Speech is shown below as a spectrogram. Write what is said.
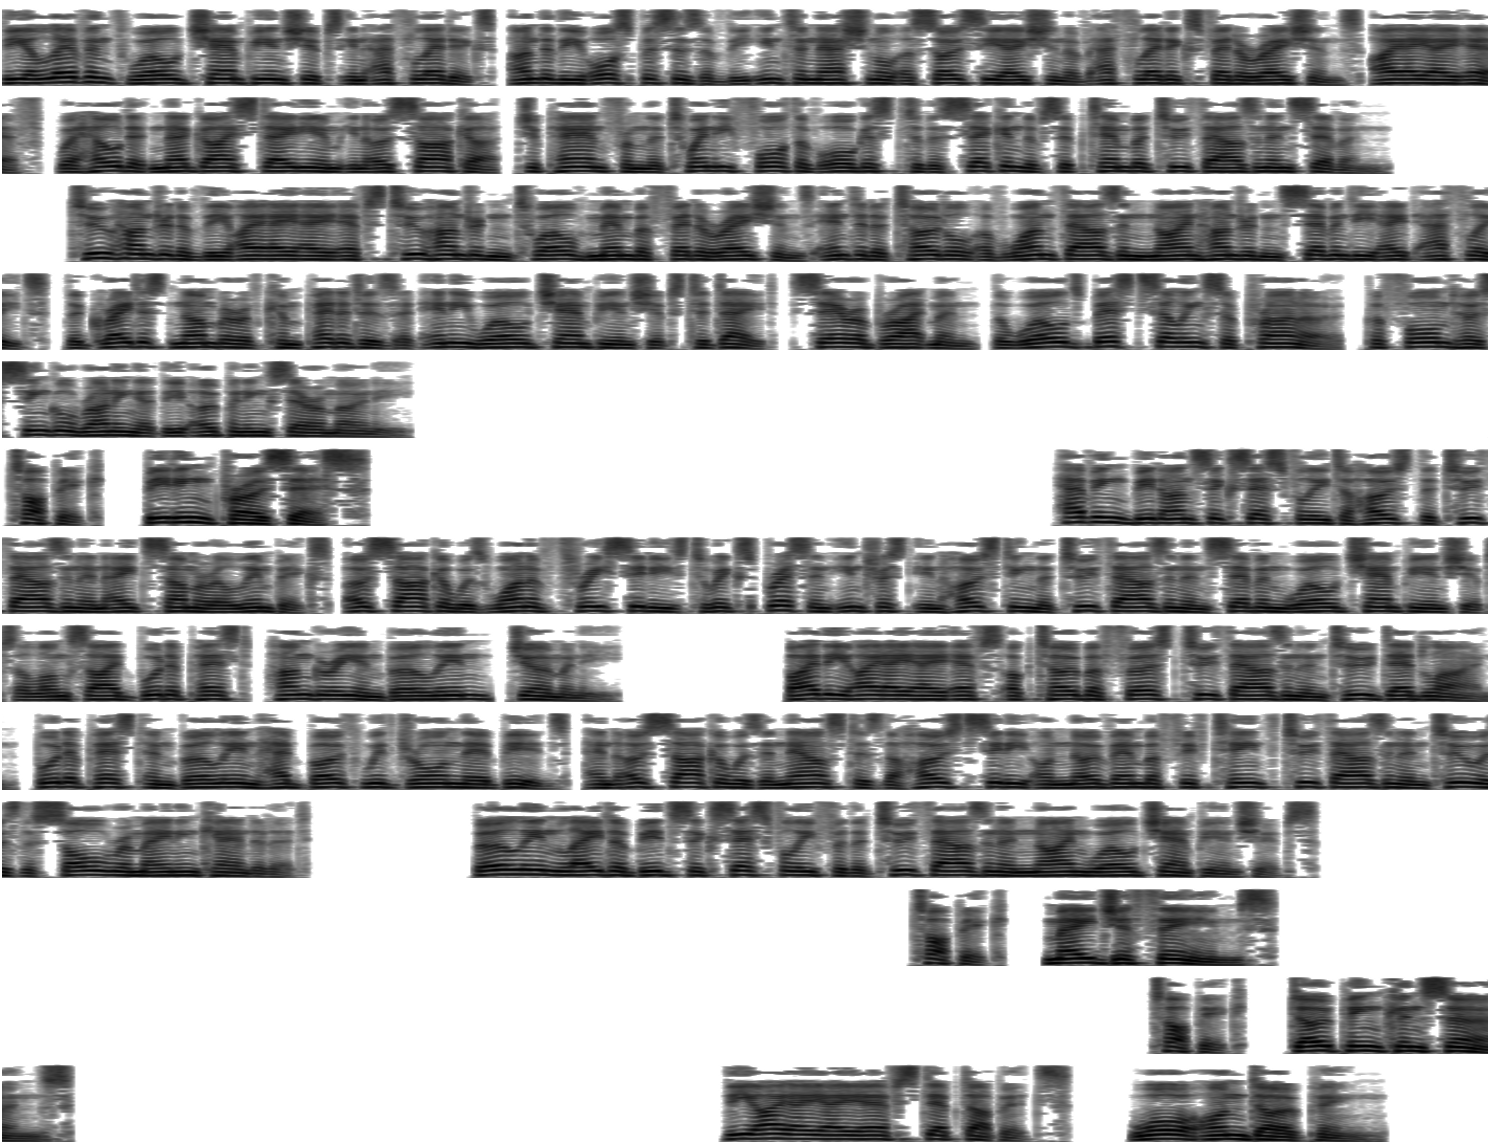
The 11th World Championships in Athletics, under the auspices of the International Association of Athletics Federations IAAF, were held at Nagai Stadium in Osaka, Japan from 24 August to 2 September 2007. 200 of the IAAF's 212 member federations entered a total of 1,978 athletes, the greatest number of competitors at any World Championships to date. Sarah Brightman, the world's best selling soprano, performed her single running at the opening ceremony. Bidding process Having bid unsuccessfully to host the 2008 Summer Olympics, Osaka was one of three cities to express an interest in hosting the 2007 World Championships alongside Budapest, Hungary and Berlin, Germany. By the IAAF's October 1, 2002 deadline, Budapest and Berlin had both withdrawn their bids, and Osaka was announced as the host city on November 15, 2002 as the sole remaining candidate. Berlin later bid successfully for the 2009 World Championships. Major themes. Doping concerns. The IAAF stepped up its «war on doping»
